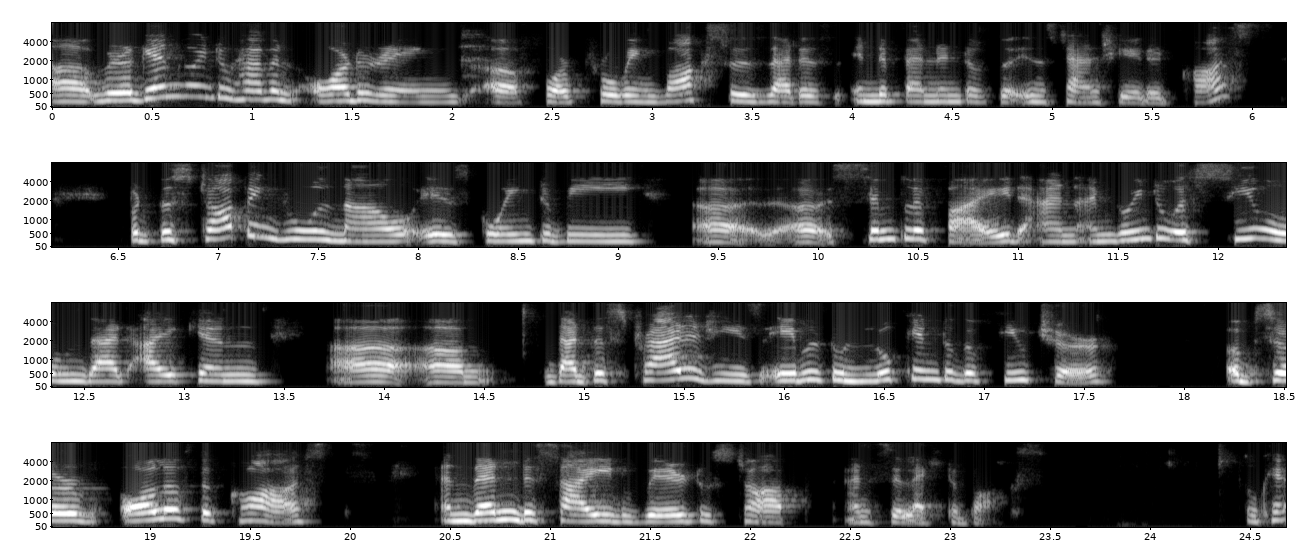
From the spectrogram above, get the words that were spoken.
uh, we're again going to have an ordering uh, for probing boxes that is independent of the instantiated costs. But the stopping rule now is going to be uh, uh simplified, and I'm going to assume that I can uh, um, that the strategy is able to look into the future, observe all of the costs, and then decide where to stop and select a box. Okay.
